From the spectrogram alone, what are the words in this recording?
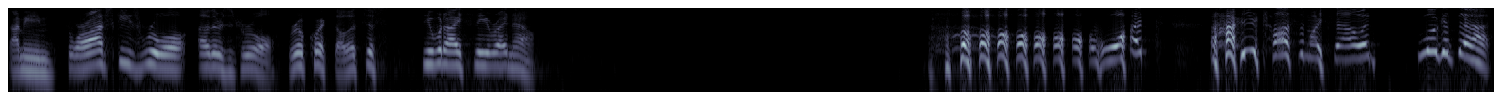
I mean, Swarovskis rule, others drool. Real quick though, let's just see what I see right now. what? Are you tossing my salad? Look at that.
